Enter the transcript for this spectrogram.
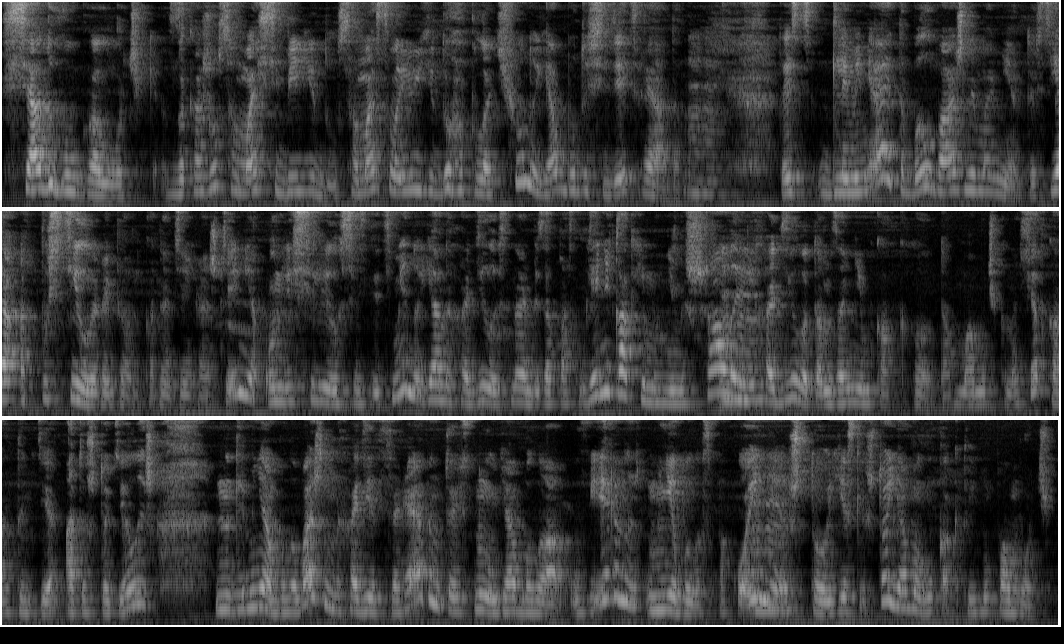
сяду в уголочке, закажу сама себе еду, сама свою еду оплачу, но я буду сидеть рядом. Угу. То есть для меня это был важный момент. То есть я отпустила ребенка на день рождения, он веселился с детьми, но я находилась на безопасном. Я никак ему не мешала, угу. не ходила там за ним, как э, там мамочка на сетка, а ты где, а ты что делаешь? Но для меня было важно находиться рядом, то есть, ну, я была уверена, мне было спокойнее, угу. что если что, я могу как-то ему помочь.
